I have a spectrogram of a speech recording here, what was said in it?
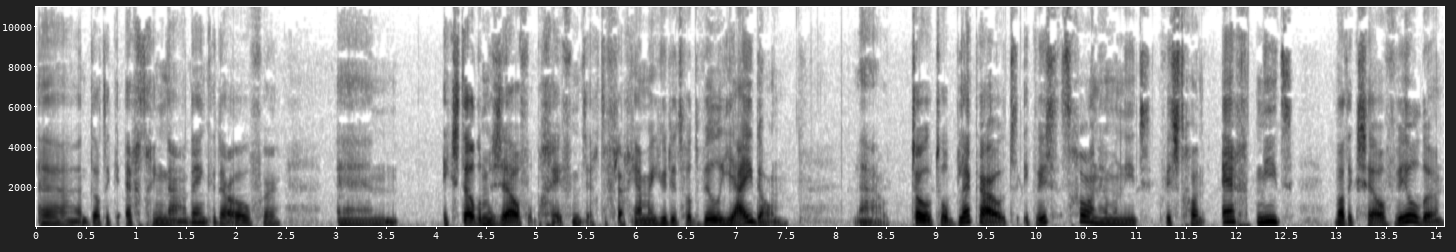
uh, dat ik echt ging nadenken daarover. En ik stelde mezelf op een gegeven moment echt de vraag: ja, maar Judith, wat wil jij dan? Nou, total blackout. Ik wist het gewoon helemaal niet. Ik wist gewoon echt niet wat ik zelf wilde.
